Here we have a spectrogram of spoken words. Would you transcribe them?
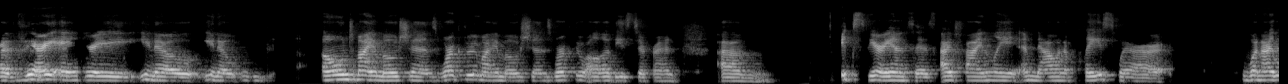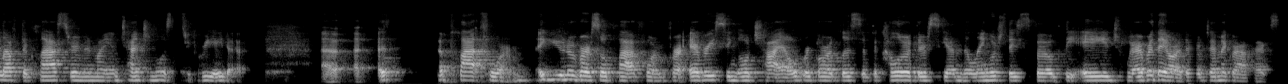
very angry you know you know owned my emotions worked through my emotions worked through all of these different um, experiences. I finally am now in a place where when i left the classroom and my intention was to create a, a, a a platform, a universal platform for every single child, regardless of the color of their skin, the language they spoke, the age, wherever they are, their demographics,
